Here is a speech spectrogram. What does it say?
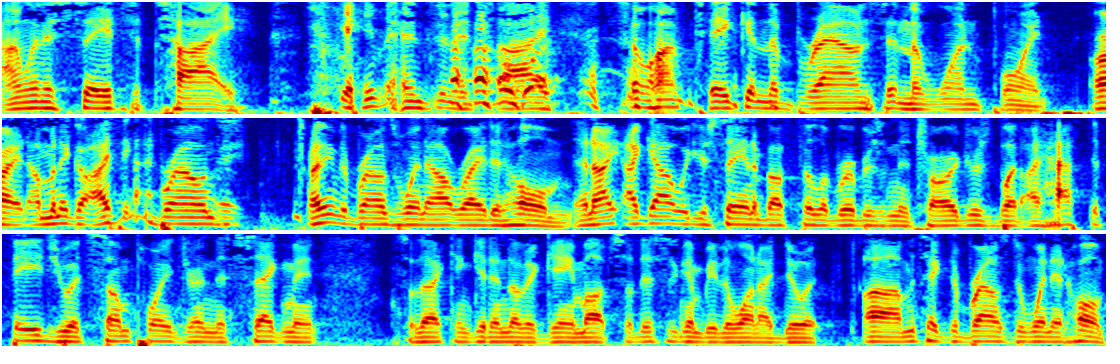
I'm going to say it's a tie. Game ends in a tie, so I'm taking the Browns and the one point. All right, I'm gonna go. I think the Browns. I think the Browns went outright at home, and I, I got what you're saying about Philip Rivers and the Chargers, but I have to fade you at some point during this segment so that I can get another game up. So this is gonna be the one I do it. Uh, I'm gonna take the Browns to win at home.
